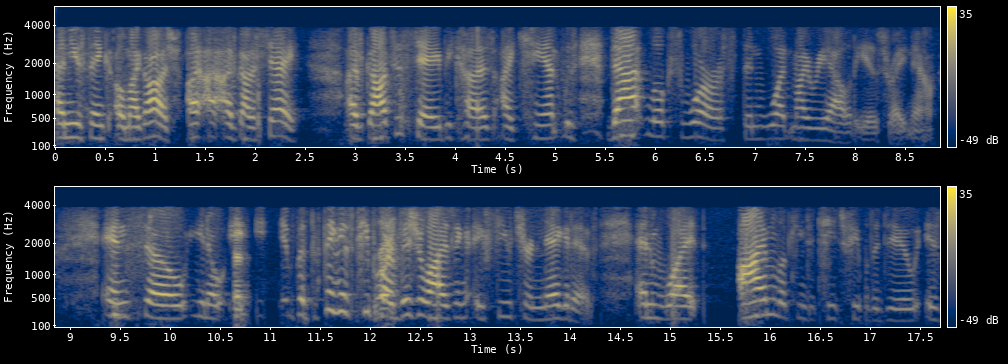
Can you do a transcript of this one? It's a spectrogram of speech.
and you think oh my gosh i, I i've got to stay I've got to stay because I can't. With that looks worse than what my reality is right now, and so you know. It, it, but the thing is, people are visualizing a future negative, and what I'm looking to teach people to do is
